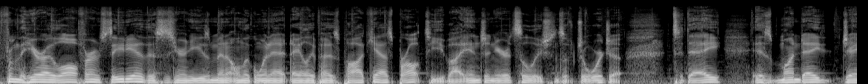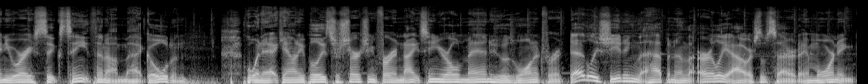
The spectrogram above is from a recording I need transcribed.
From the Hero Law Firm studio, this is your News Minute on the Gwinnett Daily Post podcast brought to you by Engineered Solutions of Georgia. Today is Monday, January 16th, and I'm Matt Golden. Gwinnett County Police are searching for a 19 year old man who was wanted for a deadly shooting that happened in the early hours of Saturday morning.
